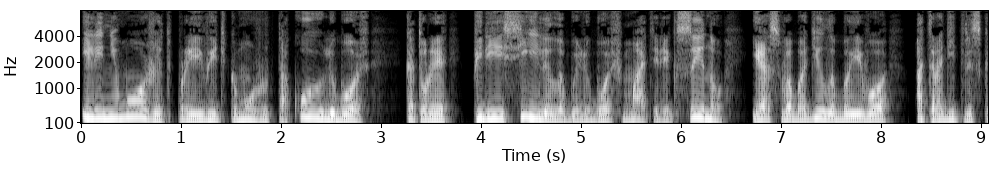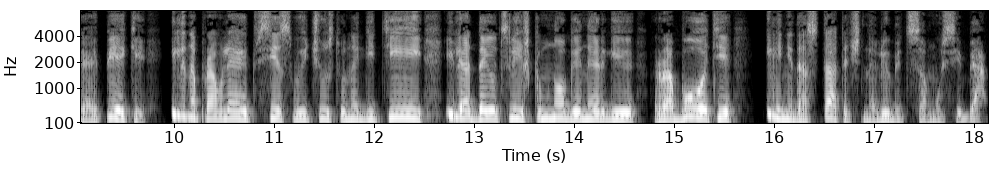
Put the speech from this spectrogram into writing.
или не может проявить к мужу такую любовь, которая пересилила бы любовь матери к сыну и освободила бы его от родительской опеки, или направляет все свои чувства на детей, или отдает слишком много энергии работе, или недостаточно любит саму себя.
